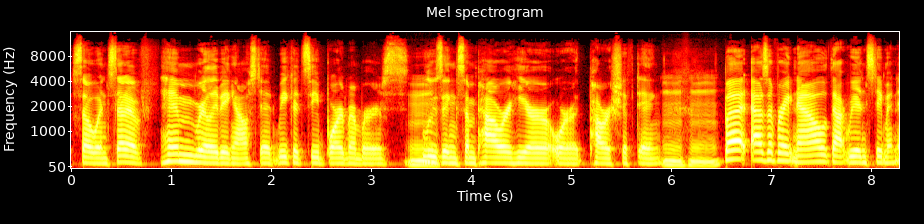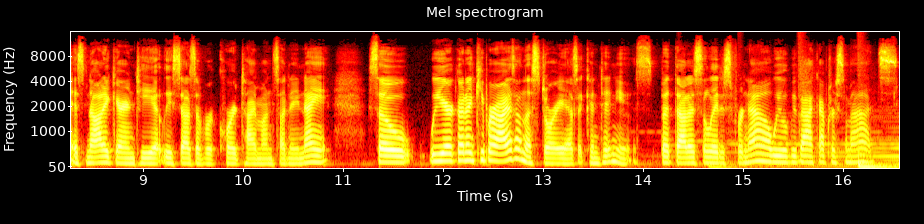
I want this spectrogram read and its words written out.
So instead of him really being ousted, we could see board members mm. losing some power here or power shifting. Mm-hmm. But as of right now, that reinstatement is not a guarantee, at least as of record time on Sunday night. So we are going to keep our eyes on the story as it continues. But that is the latest for now. We will be back after some ads.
